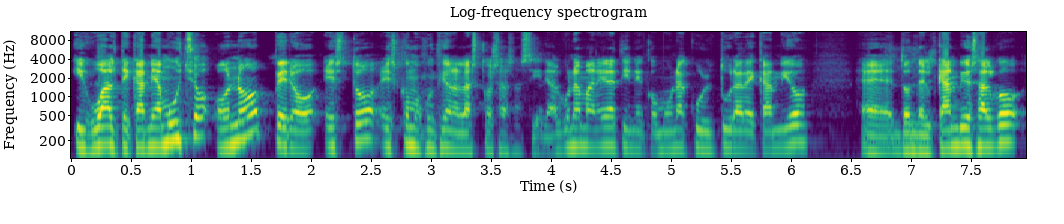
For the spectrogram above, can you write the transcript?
igual te cambia mucho o no, pero esto es como funcionan las cosas así. De alguna manera tiene como una cultura de cambio eh, donde el cambio es algo,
